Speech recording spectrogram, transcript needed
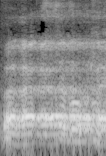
Well, that's still okay.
